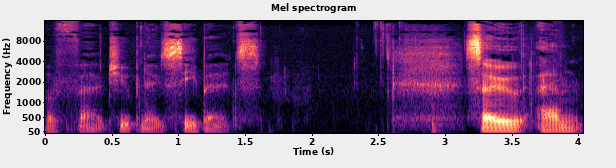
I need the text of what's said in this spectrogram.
of uh, tube-nosed seabirds. So um,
